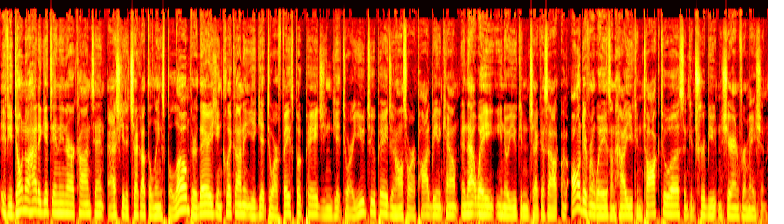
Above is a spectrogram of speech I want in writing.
If you don't know how to get to any of our content, I ask you to check out the links below. They're there. You can click on it. You get to our Facebook page, you can get to our YouTube page, and also our Podbean account. And that way, you know, you can check us out on all different ways on how you can talk to us and contribute and share information.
